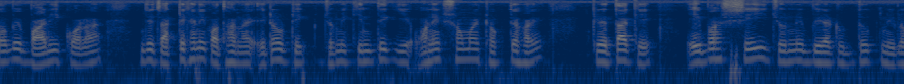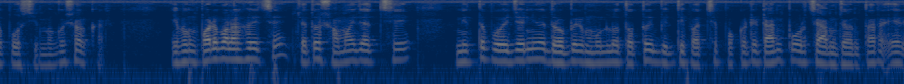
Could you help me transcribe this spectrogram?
তবে বাড়ি করা যে চারটেখানি কথা নয়, এটাও ঠিক। জমি কিনতে গিয়ে অনেক সময় ঠকতে হয় ক্রেতাকে। এবার সেই জন্য বিরাট উদ্যোগ নিল পশ্চিমবঙ্গ সরকার। এবং পরে বলা হয়েছে, যত সময় যাচ্ছে, নিত্য প্রয়োজনীয় দ্রব্যের মূল্য ততই বৃদ্ধি পাচ্ছে, পকেটে টান পড়ছে আমজনতার এর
